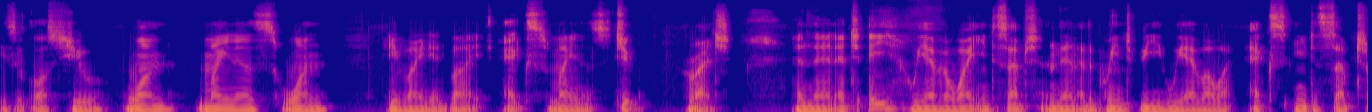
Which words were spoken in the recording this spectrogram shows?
is equals to 1 minus 1 divided by x minus 2 right? And then at a we have a y-intercept and then at the point b we have our x-intercept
